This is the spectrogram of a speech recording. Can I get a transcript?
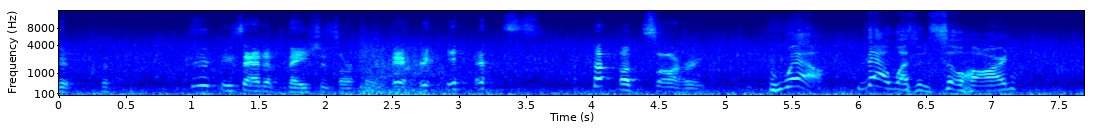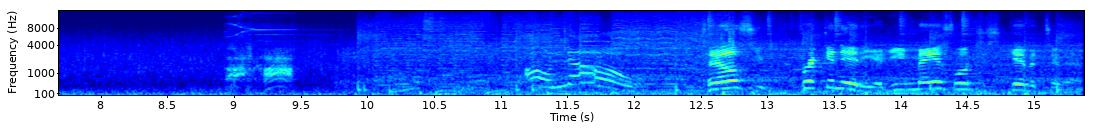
These animations are hilarious. I'm sorry. Well, that wasn't so hard. Aha! Oh no! Tails, you freaking idiot. You may as well just give it to him.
